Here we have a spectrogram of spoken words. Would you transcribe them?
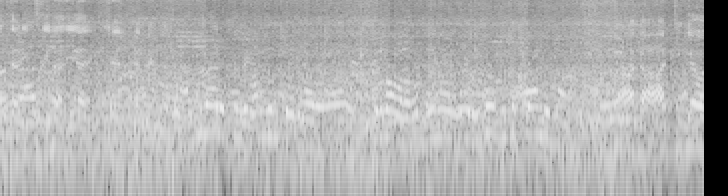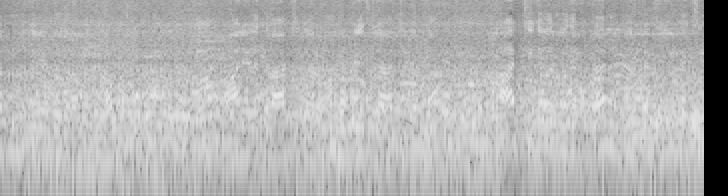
அந்த அடிப்படையில் அதிகாரிகள் செயல்பட வேண்டும். நாங்கள் ஆட்சிக்கே வரணும்னு சொல்லிட்டு இருக்கிறோம் மாநிலத்தில் ஆட்சிக்கு வரணும் ஒன்றியத்தில் ஆட்சிக்கு வரணும். ஆட்சிக்கு வருவதற்கு தான் ஒவ்வொரு கட்சியும் கட்சி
